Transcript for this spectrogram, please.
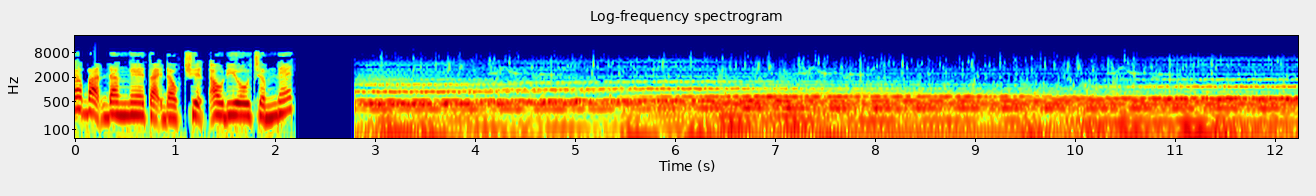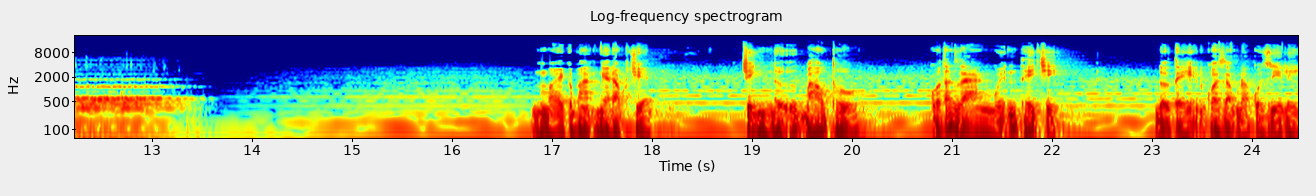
Các bạn đang nghe tại đọc chuyện audio.net Mời các bạn nghe đọc truyện Trinh nữ báo thù của tác giả Nguyễn Thế Trị, được thể hiện qua giọng đọc của Duy Ly.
